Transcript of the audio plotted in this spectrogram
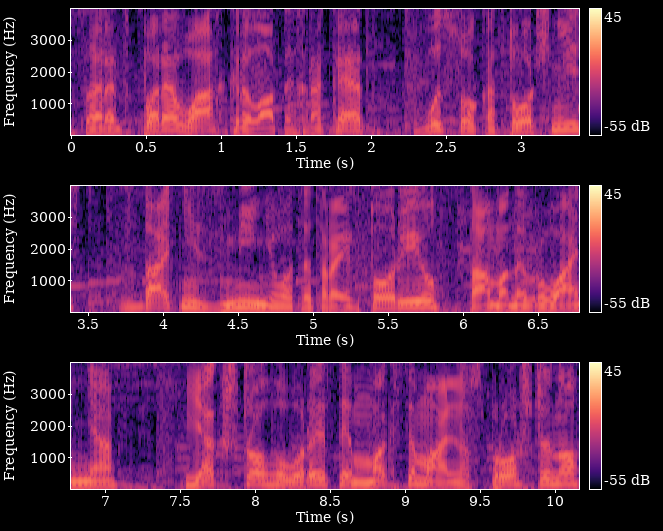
Серед переваг крилатих ракет висока точність, здатність змінювати траєкторію та маневрування. Якщо говорити максимально спрощено,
